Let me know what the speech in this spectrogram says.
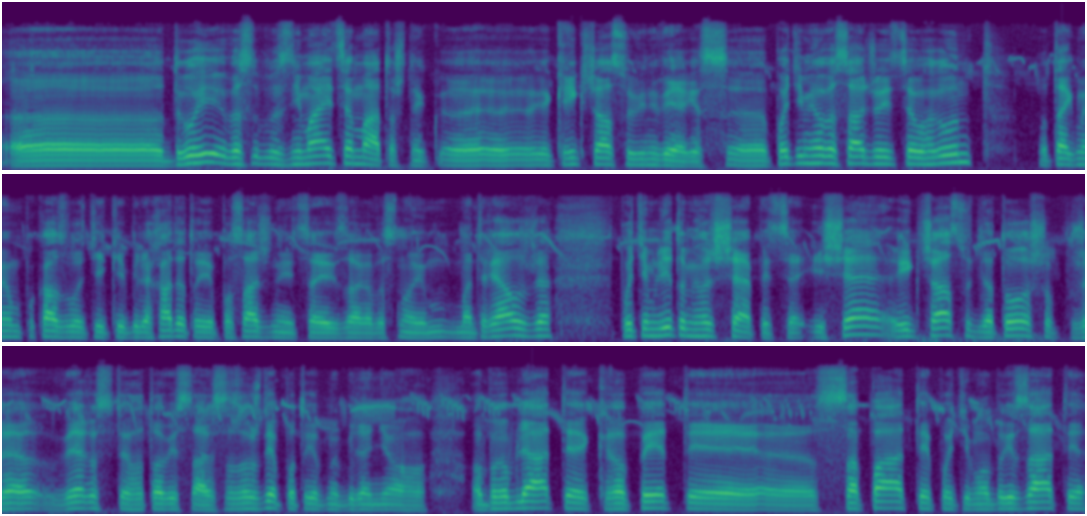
Е, Другий знімається маточник, е, як рік часу він виріс. Е, Потім його висаджується в ґрунт. Отак як ми вам показували тільки біля хати, то є посаджений цей зараз весною матеріал вже. Потім літом його щепиться. І ще рік часу для того, щоб вже вирости готові саджанці. Це завжди потрібно біля нього обробляти, кропити, е, сапати, потім обрізати.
